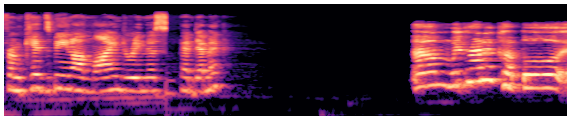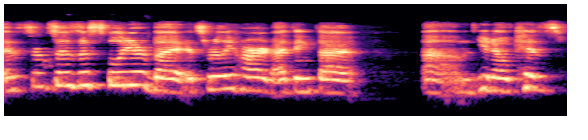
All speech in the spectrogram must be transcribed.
from kids being online during this pandemic? Um, we've had a couple instances this school year, but it's really hard. I think that, um, you know, kids,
